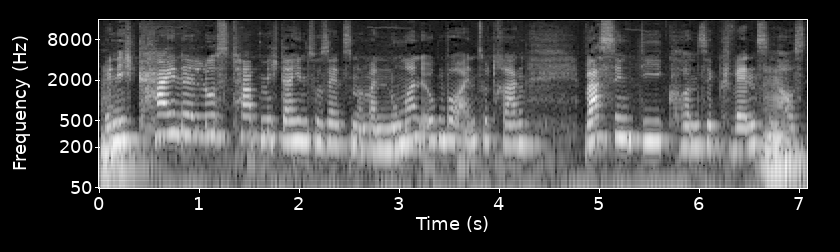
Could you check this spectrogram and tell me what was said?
Mhm. wenn ich keine Lust habe, mich da hinzusetzen und meine Nummern irgendwo einzutragen, was sind die Konsequenzen Mhm. aus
